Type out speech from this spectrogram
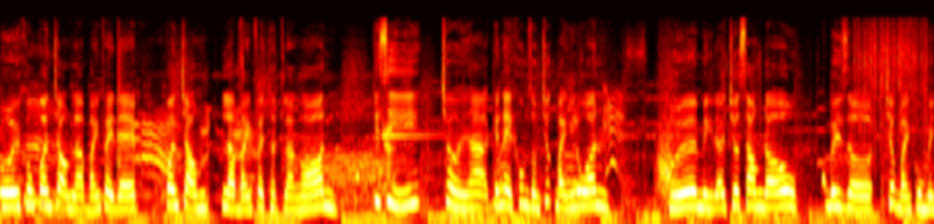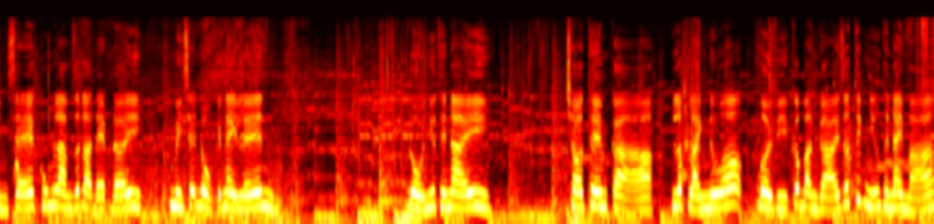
Ôi, không quan trọng là bánh phải đẹp, quan trọng là bánh phải thật là ngon. Cái gì? Trời ạ, à, cái này không giống chiếc bánh luôn. Ôi, mình đã chưa xong đâu. Bây giờ chiếc bánh của mình sẽ cũng làm rất là đẹp đây. Mình sẽ đổ cái này lên. Đổ như thế này. Cho thêm cả lấp lánh nữa Bởi vì các bạn gái rất thích những thế này mà.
